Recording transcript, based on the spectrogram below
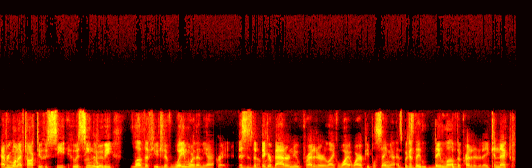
Everyone I've talked to who see who has seen the movie love The Fugitive way more than The Upgrade. This is the bigger, badder, new Predator. Like, why why are people saying that? It's because they they love the Predator. They connect with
